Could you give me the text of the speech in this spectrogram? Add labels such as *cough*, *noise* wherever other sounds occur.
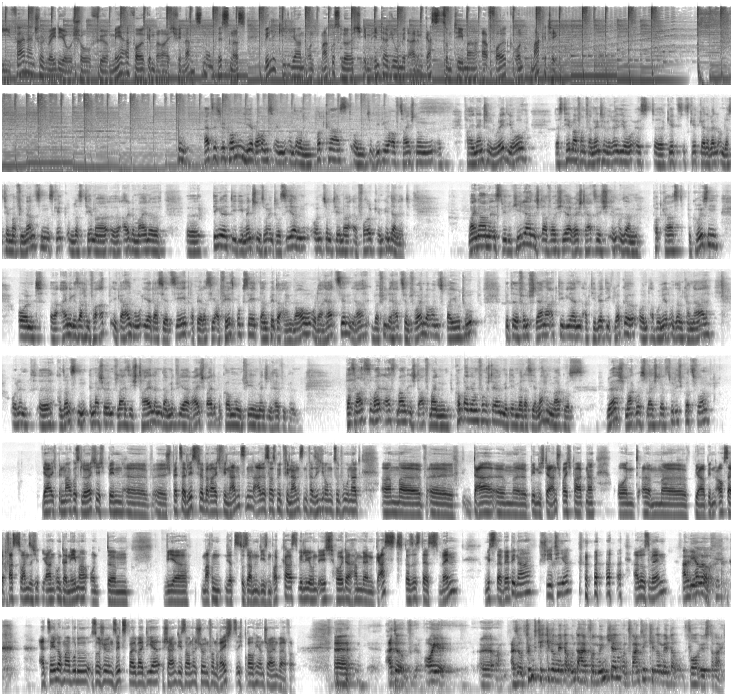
die Financial Radio Show für mehr Erfolg im Bereich Finanzen und Business. Willi Kilian und Markus Lörch im Interview mit einem Gast zum Thema Erfolg und Marketing. Herzlich willkommen hier bei uns in unserem Podcast und Videoaufzeichnung Financial Radio. Das Thema von Financial Radio ist, äh, geht, es geht generell um das Thema Finanzen, es geht um das Thema äh, allgemeine äh, Dinge, die die Menschen so interessieren und zum Thema Erfolg im Internet. Mein Name ist Willi Kilian. Ich darf euch hier recht herzlich in unserem Podcast begrüßen. Und äh, einige Sachen vorab, egal wo ihr das jetzt seht, ob ihr das hier auf Facebook seht, dann bitte ein Wow oder Herzchen. Ja, über viele Herzchen freuen wir uns bei YouTube bitte fünf Sterne aktivieren, aktiviert die Glocke und abonniert unseren Kanal. Und äh, ansonsten immer schön fleißig teilen, damit wir Reichweite bekommen und vielen Menschen helfen können. Das war es soweit erstmal. Ich darf meinen Kompagnon vorstellen, mit dem wir das hier machen, Markus Lörsch. Markus, vielleicht stellst du dich kurz vor. Ja, ich bin Markus Lörch, ich bin äh, äh, Spezialist für Bereich Finanzen, alles was mit Finanzen, Versicherungen zu tun hat. Ähm, äh, äh, da ähm, äh, bin ich der Ansprechpartner und ähm, äh, ja, bin auch seit fast 20 Jahren Unternehmer und ähm, wir machen jetzt zusammen diesen Podcast, Willi und ich. Heute haben wir einen Gast, das ist der Sven. Mr. Webinar steht hier. *laughs* hallo Sven. Halli, hallo. Erzähl doch mal, wo du so schön sitzt, weil bei dir scheint die Sonne schön von rechts. Ich brauche hier einen Scheinwerfer. Äh, also, äh, also 50 Kilometer unterhalb von München und 20 Kilometer vor Österreich.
